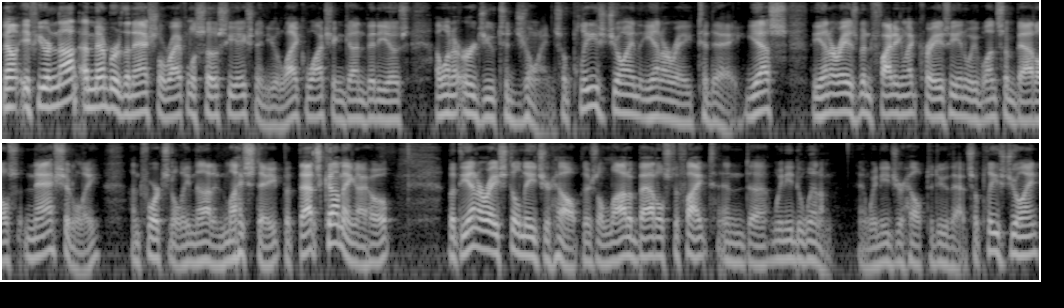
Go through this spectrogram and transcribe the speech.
Now, if you're not a member of the National Rifle Association and you like watching gun videos, I want to urge you to join. So please join the NRA today. Yes, the NRA has been fighting like crazy and we've won some battles nationally. Unfortunately, not in my state, but that's coming, I hope. But the NRA still needs your help. There's a lot of battles to fight and uh, we need to win them and we need your help to do that. So please join.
